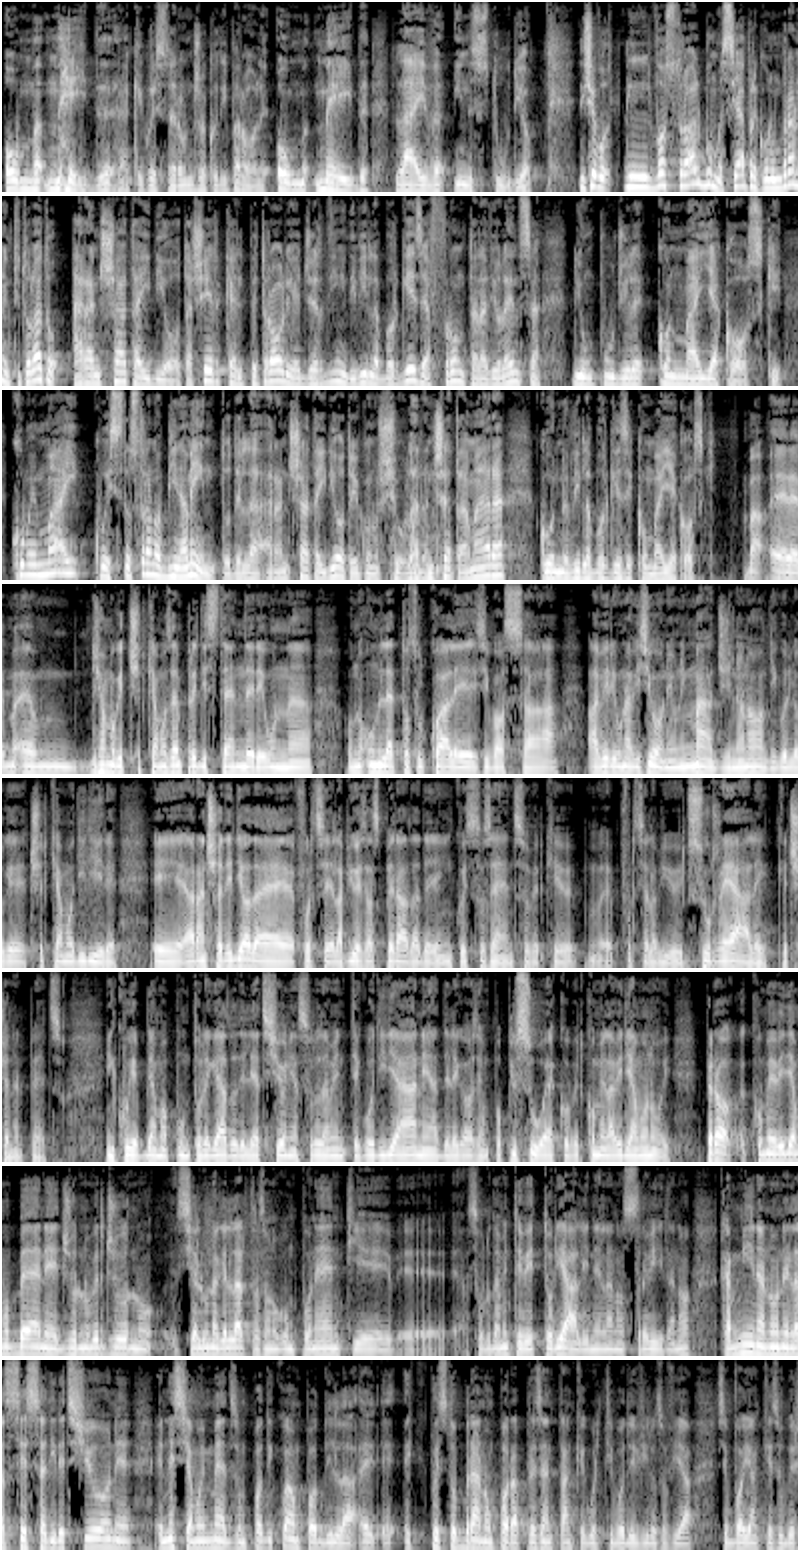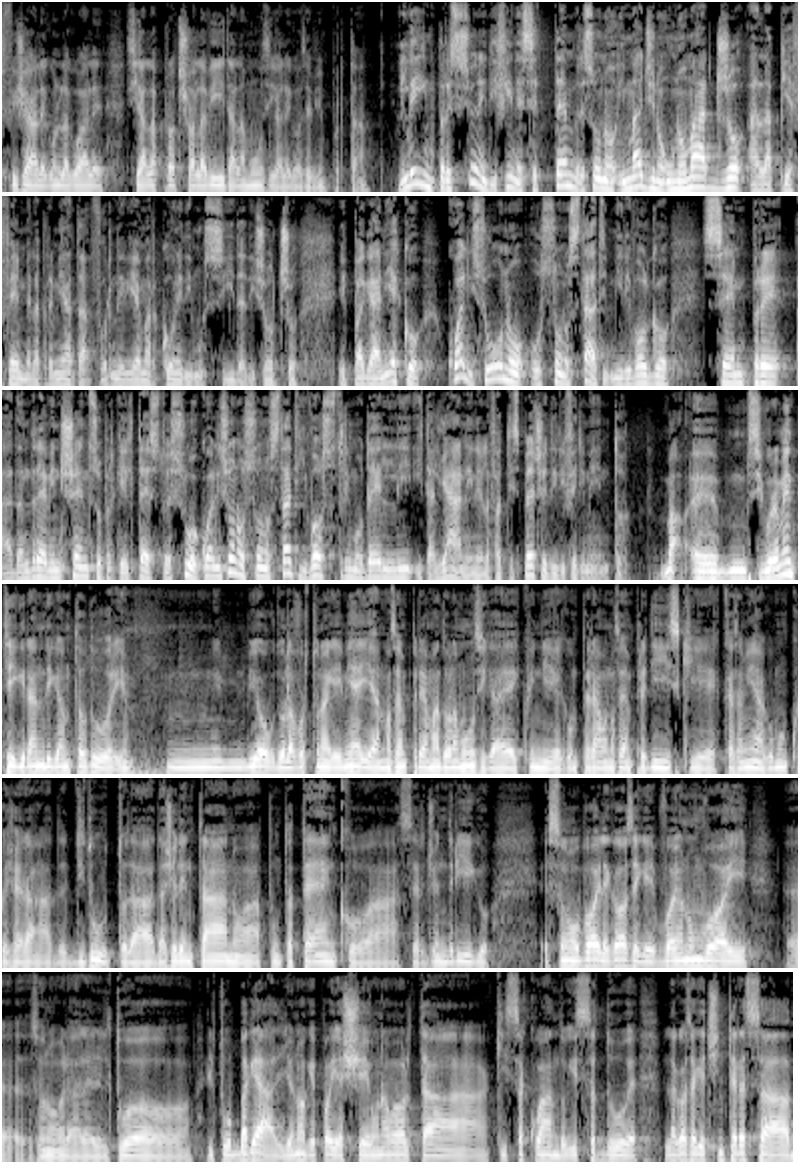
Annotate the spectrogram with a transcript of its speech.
Home Made, anche questo era un gioco di parole, Home Made live in studio. Dicevo, il vostro album si apre con un brano intitolato Aranciata idiota, cerca il petrolio ai giardini di Villa Borghese affronta la violenza di un pugile con Majakowski. Come mai questo strano abbinamento della aranciata idiota, io conoscevo l'aranciata amara con Villa Borghese e con Majakowski? Ma è, è diciamo che cerchiamo sempre di stendere un, un, un, letto sul quale si possa avere una visione, un'immagine no? di quello che cerchiamo di dire. E Arancia d'idiota è forse la più esasperata de, in questo senso, perché è forse la più surreale che c'è nel pezzo, in cui abbiamo appunto legato delle azioni assolutamente quotidiane a delle cose un po' più su, ecco, per come la vediamo noi. Però, come vediamo bene, giorno per giorno, sia l'una che l'altra sono componenti e, e, assolutamente vettoriali nella nostra vita, no? camminano nella stessa direzione e noi siamo in mezzo un po' di qua un po' di là e, e, e questo brano un po' rappresenta anche quel tipo di filosofia se vuoi anche superficiale con la quale si ha l'approccio alla vita, alla musica, alle cose più importanti. Le impressioni di fine settembre sono, immagino, un omaggio alla PFM, la premiata Forneria Marconi di Mussida, di Cioccio e Pagani. Ecco, quali sono o sono stati, mi rivolgo sempre ad Andrea Vincenzo perché il testo è suo, quali sono o sono stati i vostri modelli italiani, nella fattispecie di riferimento? Ma eh, sicuramente i grandi cantautori. Mm, io ho avuto la fortuna che i miei hanno sempre amato la musica e quindi comperavano sempre dischi e a casa mia comunque c'era di tutto, da, da Celentano a, appunto a Tenco a Sergio Endrigo e sono poi le cose che vuoi o non vuoi eh, sono la, il, tuo, il, tuo, bagaglio, no? che poi esce una volta chissà quando, chissà dove. La cosa che ci interessa,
